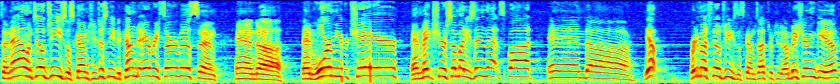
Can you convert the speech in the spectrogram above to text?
so now until Jesus comes, you just need to come to every service and, and uh, and warm your chair and make sure somebody's in that spot. And, uh, yep, pretty much till Jesus comes, that's what you do. And be sure and give,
